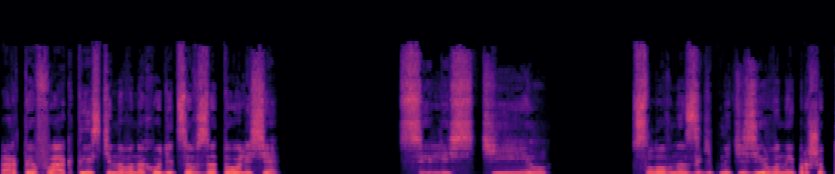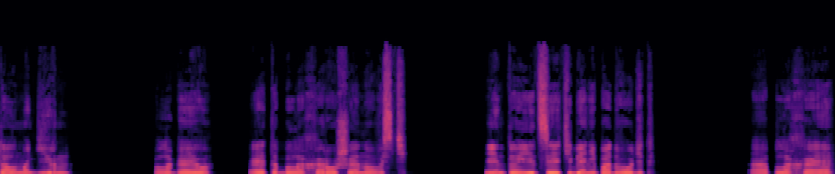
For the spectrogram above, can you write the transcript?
Артефакт истинного находится в Затолисе. Целестил, словно загипнотизированный прошептал Магирн. Полагаю, это была хорошая новость. Интуиция тебя не подводит. А плохая?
